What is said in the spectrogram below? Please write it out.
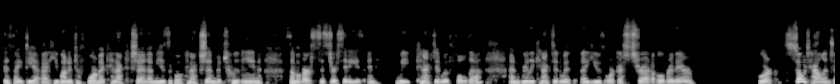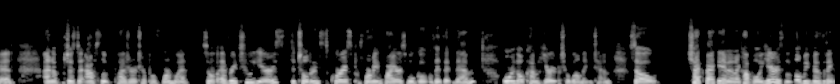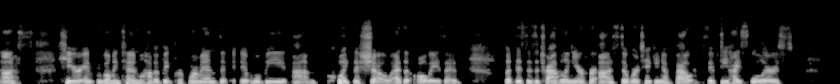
this idea. He wanted to form a connection, a musical connection between some of our sister cities. And we connected with Fulda and really connected with a youth orchestra over there who are so talented and a, just an absolute pleasure to perform with. So every two years, the children's chorus performing choirs will go visit them, or they'll come here to Wilmington. So check back in in a couple of years. They'll be visiting us here in Wilmington. We'll have a big performance. It, it will be um, quite the show, as it always is. But this is a traveling year for us. So we're taking about 50 high schoolers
